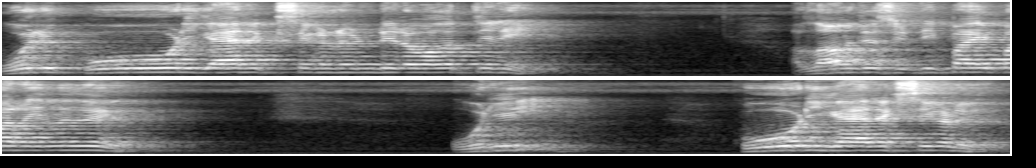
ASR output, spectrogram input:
ഒരു കോടി ഗാലക്സികളുണ്ട് ലോകത്തിൽ അള്ളാഹുവിന്റെ സിട്ടിപ്പായി പറയുന്നത് ഒരു കോടി ഗാലക്സികൾ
